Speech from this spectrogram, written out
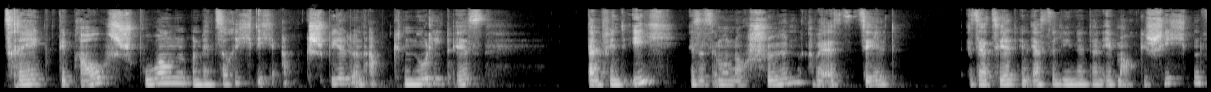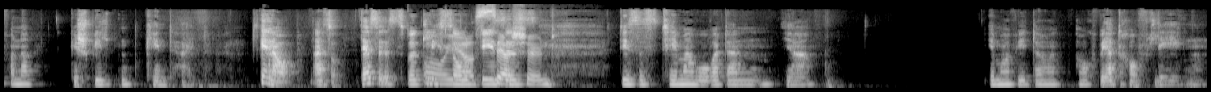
trägt Gebrauchsspuren und wenn es so richtig abgespielt und abknuddelt ist, dann finde ich, ist es immer noch schön, aber es erzählt, es erzählt in erster Linie dann eben auch Geschichten von einer gespielten Kindheit. Genau, also das ist wirklich oh, so ja, dieses, dieses Thema, wo wir dann ja immer wieder auch Wert drauf legen.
